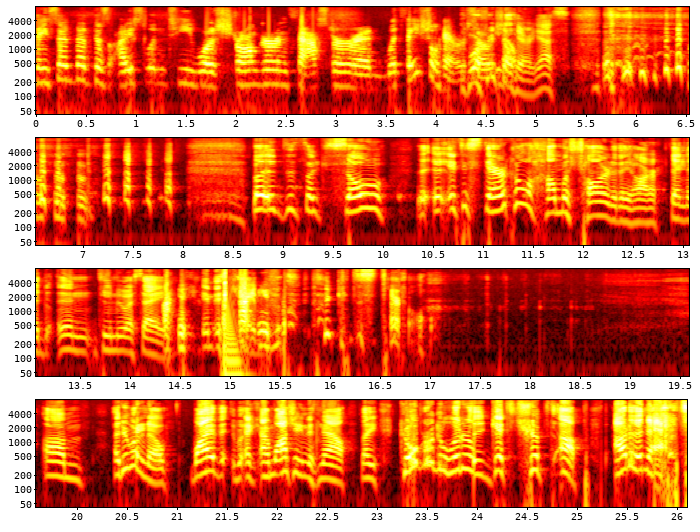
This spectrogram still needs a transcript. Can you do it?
they said that this Iceland tea was stronger and faster and with facial hair. More so, facial you know. hair, yes. But it's just like so. it- It's hysterical how much taller they are than the than Team USA in this game. Like, it's hysterical. Um, I do want to know why. The, like, I'm watching this now. Like Goldberg literally gets tripped up out of the net.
